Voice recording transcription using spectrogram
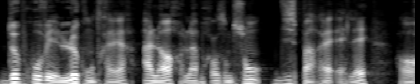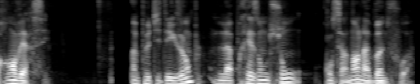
de prouver le contraire, alors la présomption disparaît, elle est renversée. Un petit exemple, la présomption concernant la bonne foi.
